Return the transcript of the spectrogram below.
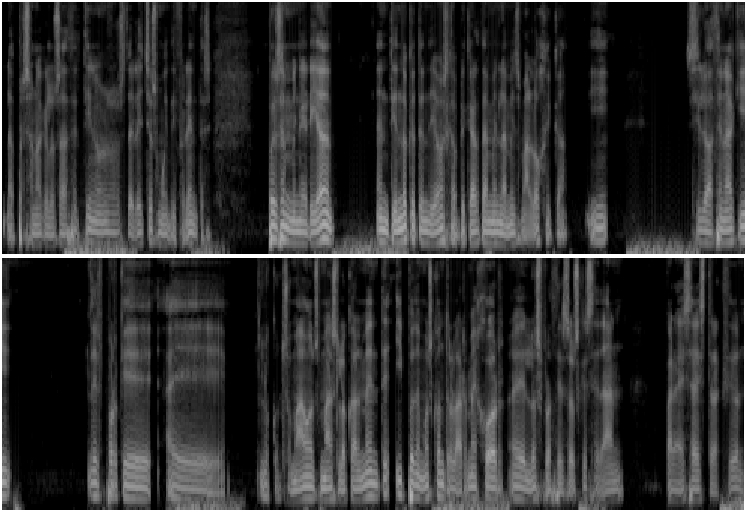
la persona que los hace tiene unos derechos muy diferentes. Pues en minería entiendo que tendríamos que aplicar también la misma lógica y si lo hacen aquí, es porque eh, lo consumamos más localmente y podemos controlar mejor eh, los procesos que se dan para esa extracción.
